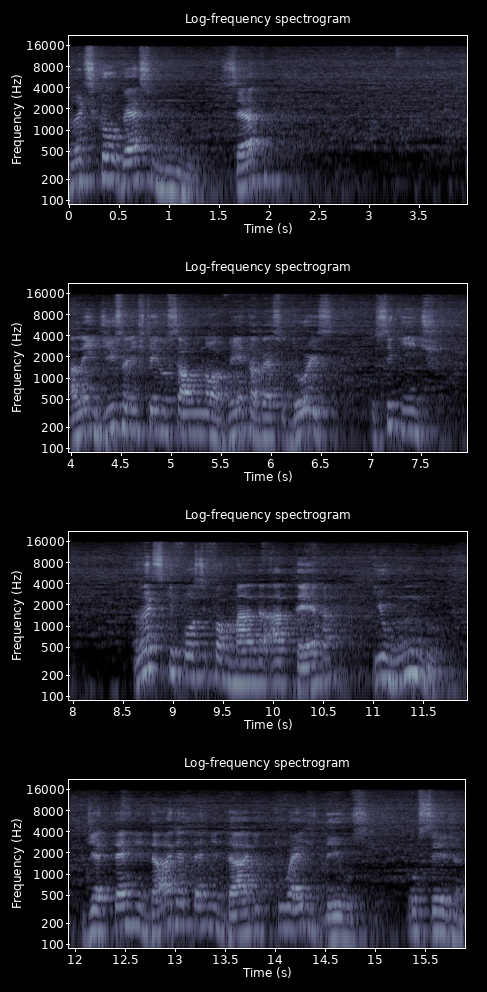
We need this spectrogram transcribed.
antes que houvesse o mundo, certo? Além disso, a gente tem no Salmo 90, verso 2, o seguinte: Antes que fosse formada a terra e o mundo, de eternidade a eternidade, tu és Deus. Ou seja,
